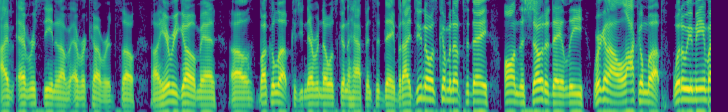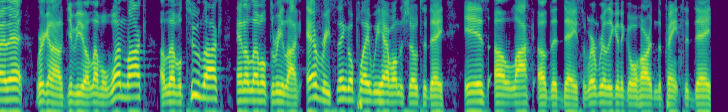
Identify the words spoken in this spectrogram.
I've ever seen and I've ever covered. So uh, here we go, man. Uh, buckle up because you never know what's going to happen today. But I do know what's coming up today on the show today, Lee. We're going to lock them up. What do we mean by that? We're going to give you a level one lock, a level two lock, and a level three lock. Every single play we have on the show today is a lock of the day. So we're really going to go hard in the paint today.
